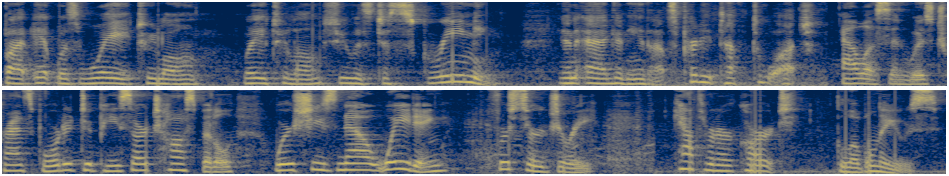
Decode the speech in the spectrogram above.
but it was way too long, way too long. She was just screaming in agony. That's pretty tough to watch. Allison was transported to Peace Arch Hospital, where she's now waiting for surgery. Catherine Urquhart, Global News.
